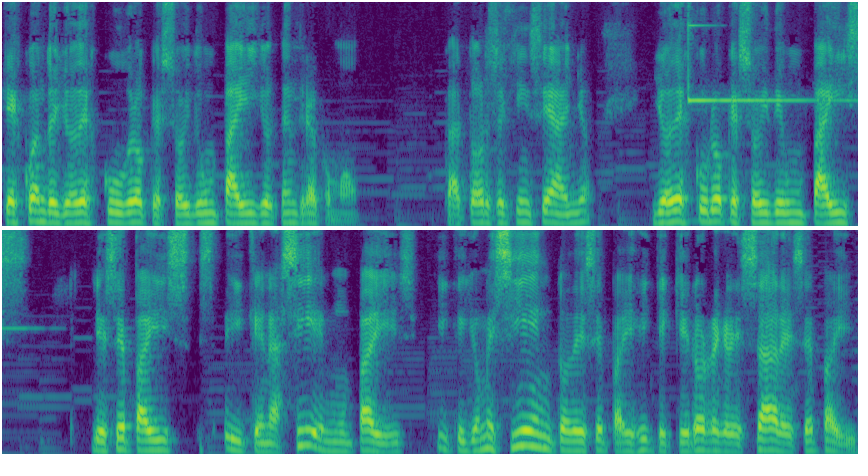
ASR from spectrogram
que es cuando yo descubro que soy de un país, yo tendría como 14, 15 años, yo descubro que soy de un país y ese país y que nací en un país y que yo me siento de ese país y que quiero regresar a ese país.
